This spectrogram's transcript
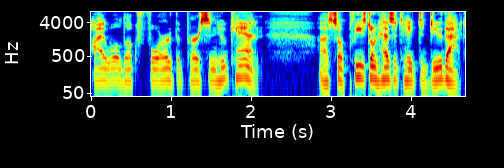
I will look for the person who can. Uh, so please don't hesitate to do that.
